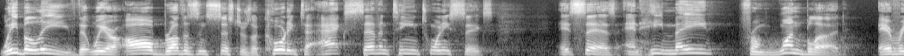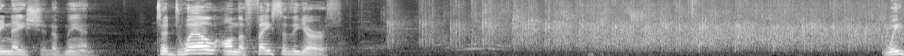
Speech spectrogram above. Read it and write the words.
We believe that we are all brothers and sisters according to Acts 17 26. It says, And he made from one blood every nation of men to dwell on the face of the earth. We,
